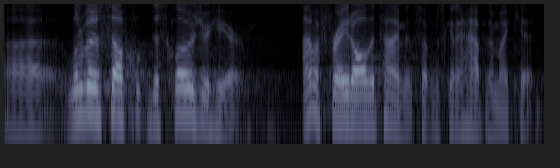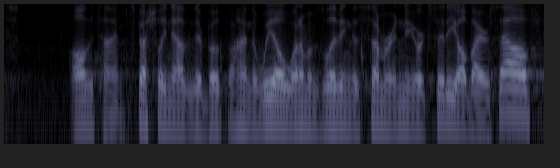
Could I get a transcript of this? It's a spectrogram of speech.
Uh, a little bit of self disclosure here. I'm afraid all the time that something's going to happen to my kids. All the time, especially now that they're both behind the wheel. One of them's living this summer in New York City all by herself,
